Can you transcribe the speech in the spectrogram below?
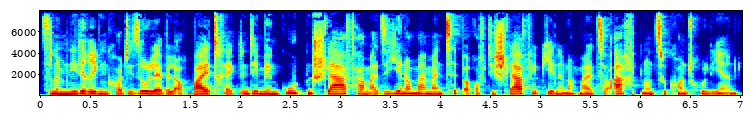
zu einem niedrigen Cortisol-Level auch beiträgt, indem wir einen guten Schlaf haben. Also hier nochmal mein Tipp, auch auf die Schlafhygiene nochmal zu achten und zu kontrollieren.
